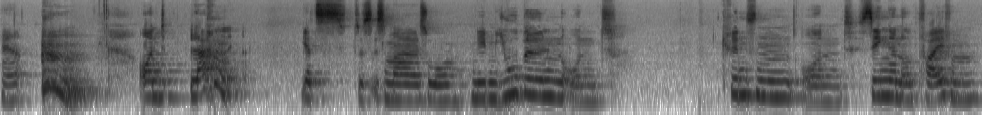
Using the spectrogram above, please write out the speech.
Ja. Und Lachen, jetzt, das ist mal so neben Jubeln und Grinsen und Singen und Pfeifen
